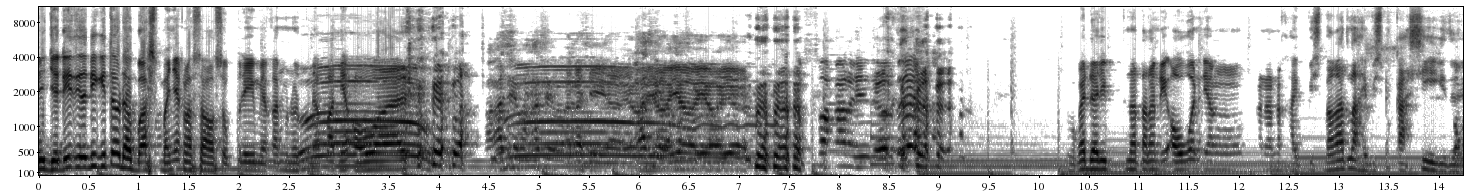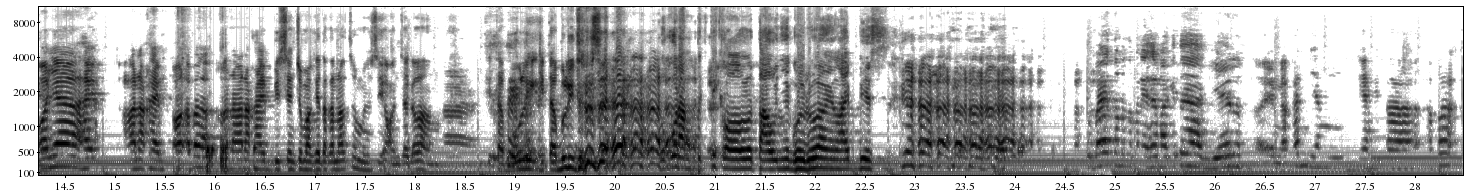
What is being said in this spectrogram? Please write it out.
Ya jadi tadi kita udah bahas banyak lah soal Supreme ya kan menurut pendapatnya Owan. makasih makasih Makasih ya. Makasih, Yo yo yo yo. Fuck out of here. Pokoknya dari penataran di Owen yang anak-anak hypebeast banget lah, hypebeast Bekasi gitu. ya. Pokoknya hype, anak hype apa anak-anak hype beast yang cuma kita kenal cuma si Onca doang. Nah, Kita bully, kita bully terus. lu kurang piknik kalau lu taunya gue doang yang hype bis banyak teman-teman SMA kita anjir ya enggak kan yang yang kita apa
